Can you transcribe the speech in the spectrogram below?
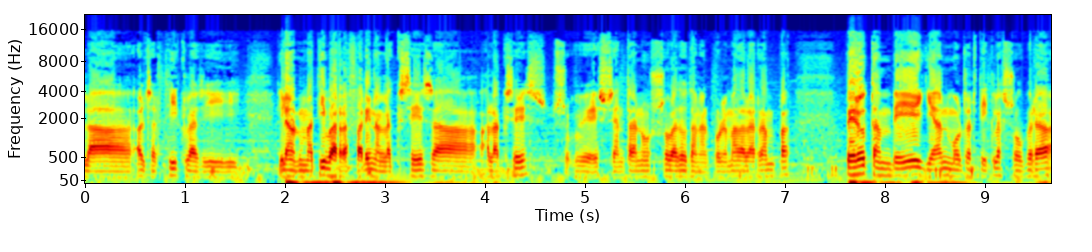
la, els articles i, i la normativa referent a l'accés a, a l'accés, centrant-nos sobretot en el problema de la rampa, però també hi ha molts articles sobre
